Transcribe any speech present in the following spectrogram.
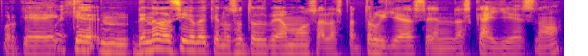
Porque pues que, de nada sirve que nosotros veamos a las patrullas en las calles, ¿no?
